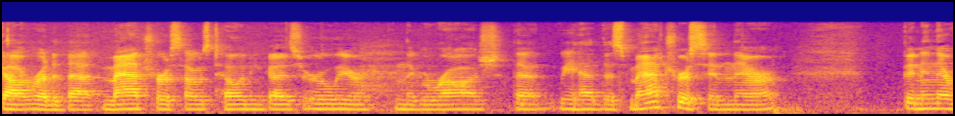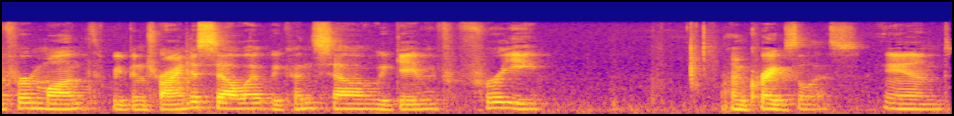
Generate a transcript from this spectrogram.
Got rid of that mattress I was telling you guys earlier in the garage that we had this mattress in there been in there for a month. We've been trying to sell it. We couldn't sell it. We gave it for free on Craigslist. And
